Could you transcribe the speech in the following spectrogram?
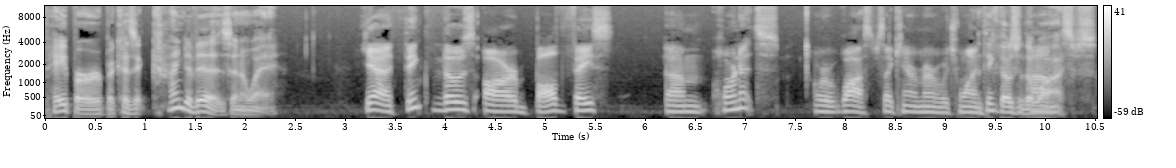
paper because it kind of is in a way. Yeah, I think those are bald faced um, hornets or wasps. I can't remember which one. I think those are the um, wasps.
